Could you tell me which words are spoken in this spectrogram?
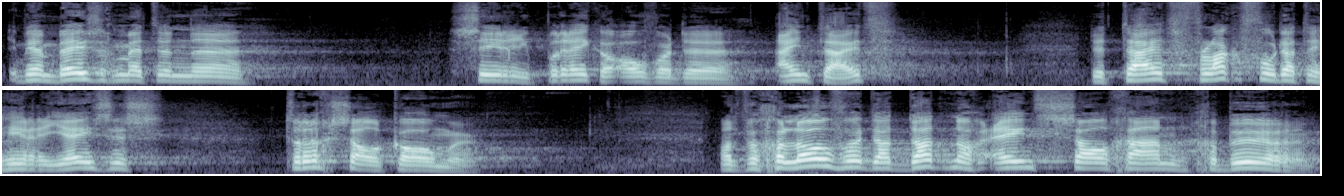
Ik ben bezig met een uh, serie preken over de eindtijd. De tijd vlak voordat de Heer Jezus terug zal komen. Want we geloven dat dat nog eens zal gaan gebeuren.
